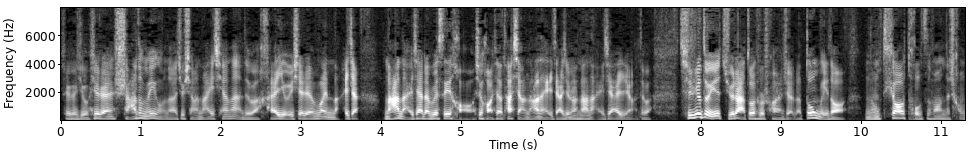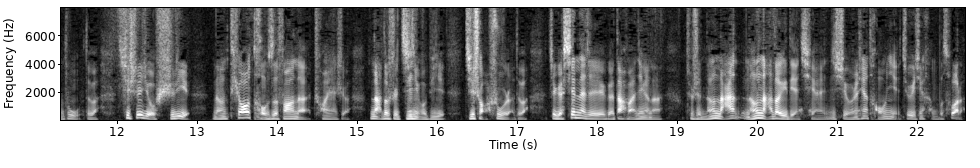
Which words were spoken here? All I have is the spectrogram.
这个有些人啥都没有呢，就想拿一千万，对吧？还有一些人问哪一家拿哪一家的 VC 好，就好像他想拿哪一家就能拿哪一家一样，对吧？其实对于绝大多数创业者呢，都没到能挑投资方的程度，对吧？其实有实力能挑投资方的创业者，那都是极牛逼、极少数的，对吧？这个现在这个大环境呢，就是能拿能拿到一点钱，有人先投你就已经很不错了，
